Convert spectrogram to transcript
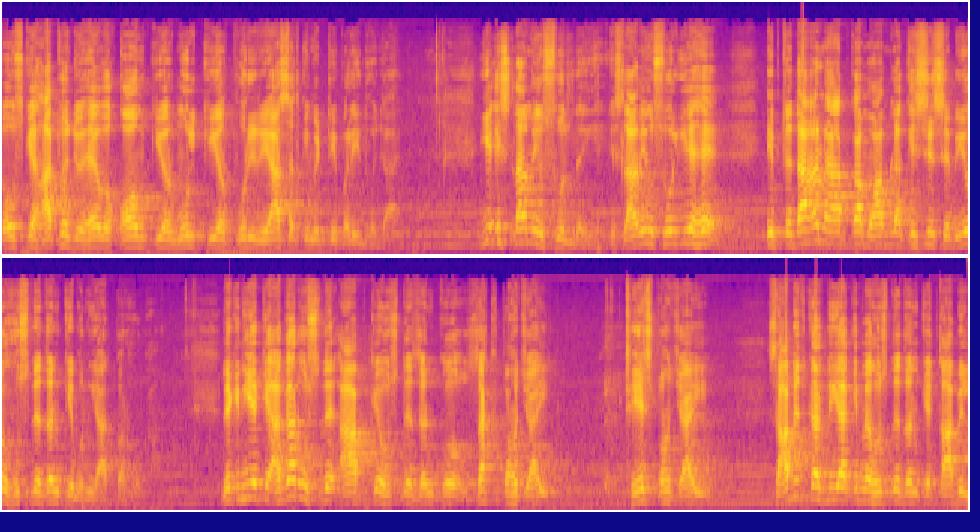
तो उसके हाथों जो है वो कौम की और मुल्क की और पूरी रियासत की मिट्टी पलीद हो जाए। ये इस्लामी उसूल नहीं है। इस्लामी उसूल ये है, इब्तदान आपका मामला किसी से भी हो, हुसन जन की बुनियाद पर होगा। लेकिन यह कि अगर उसने आपके हुसन जन को जख पहुँचाई, ठेस पहुँचाई साबित कर दिया कि मैं हुसन जन के काबिल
